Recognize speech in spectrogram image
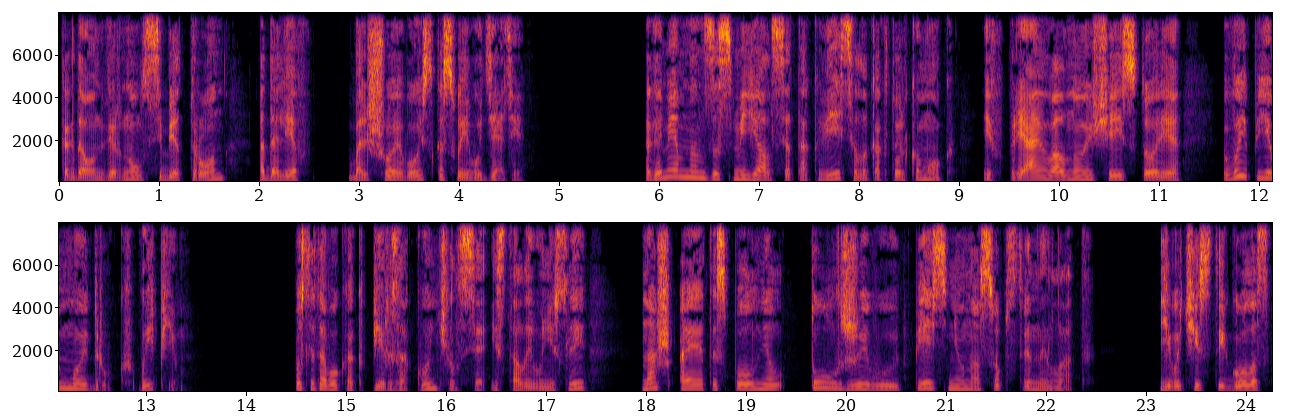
когда он вернул себе трон, одолев большое войско своего дяди. Агамемнон засмеялся так весело, как только мог. И впрямь волнующая история. «Выпьем, мой друг, выпьем». После того, как пир закончился и столы унесли, наш Аэт исполнил ту лживую песню на собственный лад. Его чистый голос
